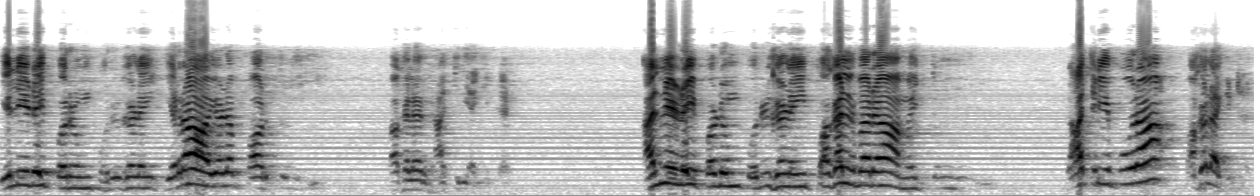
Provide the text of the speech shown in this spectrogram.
எல்லிடை பெறும் பொருள்களை எறாயழ பார்த்து பகலர் ராத்திரி ஆக்கிட்டார் அல்லிடைப்படும் பொருள்களை பகல் வர அமைத்தும். ராத்திரியை பூரா பகலாக்கிட்டார்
